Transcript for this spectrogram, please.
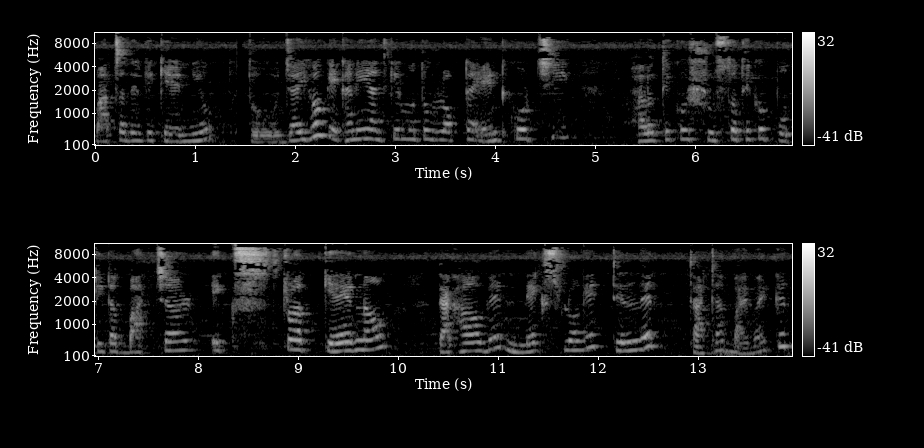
বাচ্চাদেরকে কেয়ার নিও। তো যাই হোক এখানেই আজকের মতো ব্লগটা এন্ড করছি। ভালো থেকো সুস্থ থেকো প্রতিটা বাচ্চার এক্সট্রা কেয়ার নাও। দেখা হবে নেক্সট ব্লগে till then tata bye bye good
